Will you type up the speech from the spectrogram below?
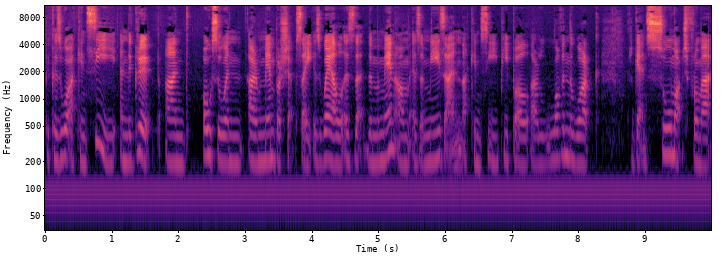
Because what I can see in the group and also in our membership site as well is that the momentum is amazing. I can see people are loving the work, they're getting so much from it.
